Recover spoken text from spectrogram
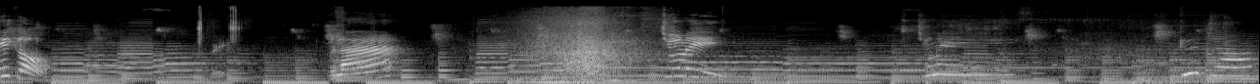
Legal. Great. Bla. Jolie. Jolie. Good job.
